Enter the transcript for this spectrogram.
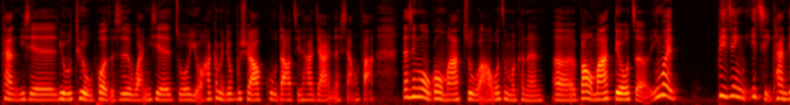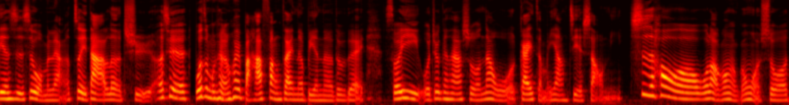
看一些 YouTube 或者是玩一些桌游，他根本就不需要顾到其他家人的想法。但是因为我跟我妈住啊，我怎么可能呃帮我妈丢着？因为毕竟一起看电视是我们两个最大的乐趣，而且我怎么可能会把它放在那边呢？对不对？所以我就跟他说：“那我该怎么样介绍你？”事后哦，我老公有跟我说：“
